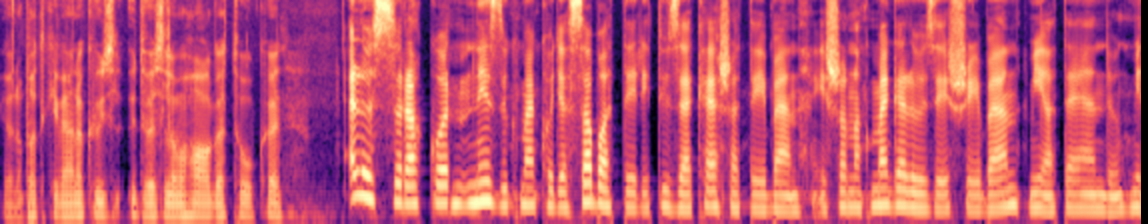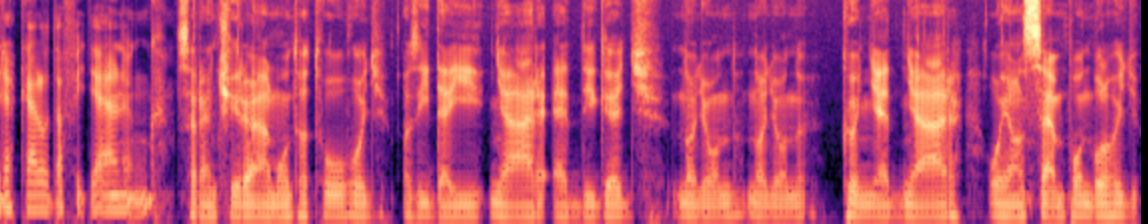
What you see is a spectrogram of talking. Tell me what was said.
Jó napot kívánok, üdvözlöm a hallgatókat! Először akkor nézzük meg, hogy a szabadtéri tüzek esetében és annak megelőzésében mi a teendőnk, mire kell odafigyelnünk. Szerencsére elmondható, hogy az idei nyár eddig egy nagyon-nagyon könnyed nyár olyan szempontból, hogy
